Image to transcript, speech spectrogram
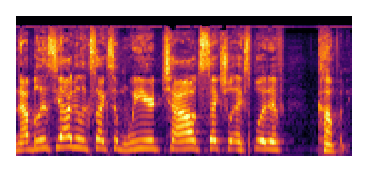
And now Balenciaga looks like some weird child sexual exploitative company.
